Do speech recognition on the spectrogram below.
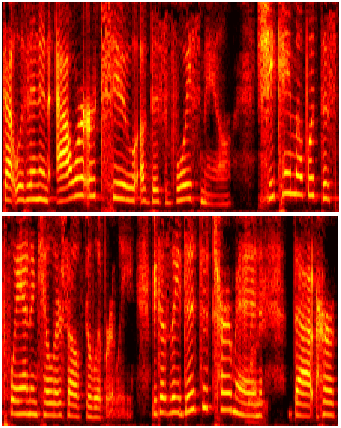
that within an hour or two of this voicemail, she came up with this plan and killed herself deliberately because they did determine Right. that her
